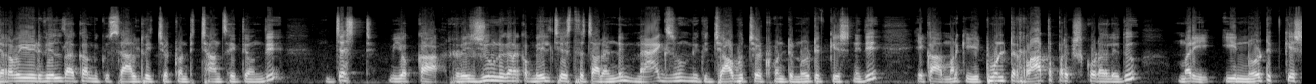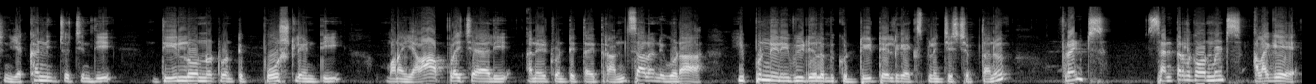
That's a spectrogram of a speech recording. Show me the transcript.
ఇరవై ఏడు వేల దాకా మీకు శాలరీ ఇచ్చేటువంటి ఛాన్స్ అయితే ఉంది. జస్ట్ మీ యొక్క రెజ్యూమ్ని కనుక మెయిల్ చేస్తే చాలండి. మ్యాక్సిమం మీకు జాబ్ వచ్చేటువంటి నోటిఫికేషన్ ఇది. ఇక మనకి ఎటువంటి రాత పరీక్ష కూడా లేదు. మరి ఈ నోటిఫికేషన్ ఎక్కడి నుంచి వచ్చింది? దీనిలో ఉన్నటువంటి పోస్టులు ఏంటి? మనం ఎలా అప్లై చేయాలి? అనేటువంటి తదితర అంశాలని కూడా ఇప్పుడు నేను ఈ వీడియోలో మీకు డీటెయిల్డ్గా ఎక్స్ప్లెయిన్ చేసి చెప్తాను. ఫ్రెండ్స్ సెంట్రల్ గవర్నమెంట్స్ అలాగే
